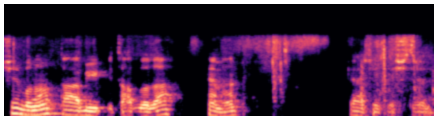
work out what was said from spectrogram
Şimdi bunu daha büyük bir tabloda hemen gerçekleştirelim.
